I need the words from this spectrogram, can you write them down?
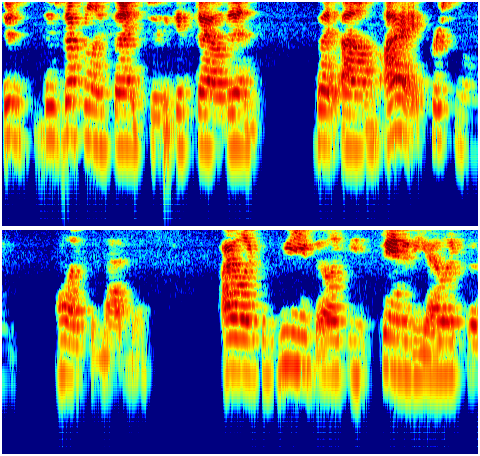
there's there's definitely science to it. It gets dialed in. But um, I personally, I like the madness. I like the weeds. I like the insanity. I like the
